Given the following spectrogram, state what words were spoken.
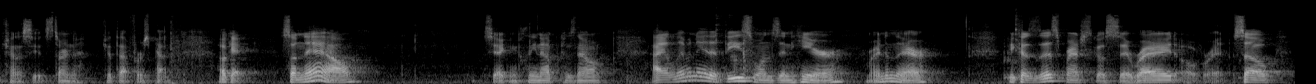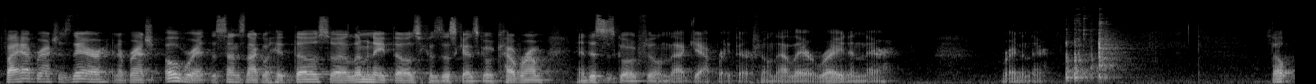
Can kind of see it's starting to get that first pad. Okay, so now, see I can clean up because now I eliminated these ones in here, right in there, because this branch is going to sit right over it. So if I have branches there and a branch over it, the sun's not going to hit those, so I eliminate those because this guy's going to cover them, and this is going to fill in that gap right there, fill in that layer right in there, right in there. So,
